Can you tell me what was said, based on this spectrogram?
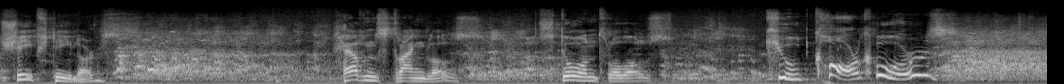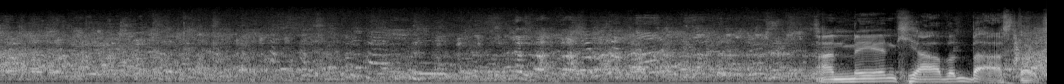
sheep stealers, hern stranglers, stone throwers, cute cork whores. and main Cavan bastards.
